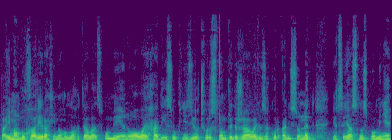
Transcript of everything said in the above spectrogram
pa imam Buhari, rahimahullahu ta'ala, spomenuo ovaj hadis u knjizi o čvrstom pridržavanju za Kur'an i sunnet, jer se jasno spominje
